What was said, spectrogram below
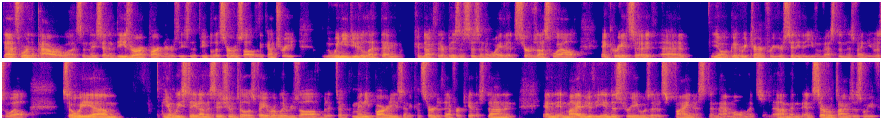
That's where the power was. And they said, and these are our partners. These are the people that service all over the country. We need you to let them conduct their businesses in a way that serves us well and creates a, a you know a good return for your city that you've invested in this venue as well. So we um, you know, we stayed on this issue until it was favorably resolved, but it took many parties and a concerted effort to get this done. And and in my view, the industry was at its finest in that moment. Um, and, and several times as we've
